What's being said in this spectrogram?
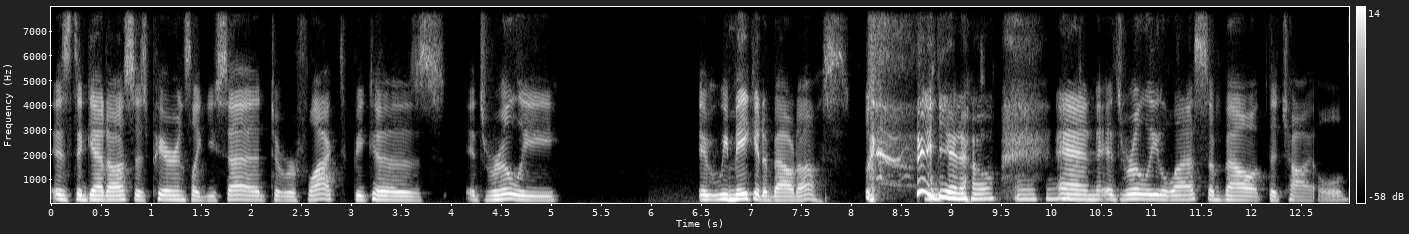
is to get us as parents like you said to reflect because it's really it, we make it about us you know? Mm-hmm. And it's really less about the child.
